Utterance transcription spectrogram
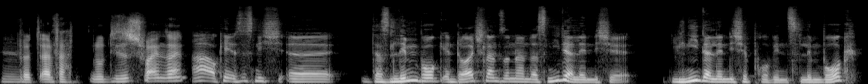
wird einfach nur dieses Schwein sein. Ah, okay, es ist nicht äh, das Limburg in Deutschland, sondern das niederländische, die niederländische Provinz Limburg.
